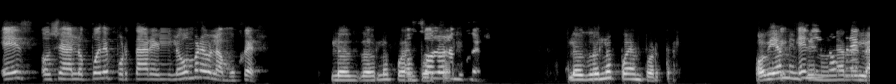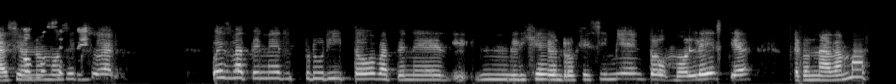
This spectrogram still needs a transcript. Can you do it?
es, o sea, lo puede portar el hombre o la mujer. Los dos lo pueden o solo portar. la mujer. Los dos lo pueden portar. Obviamente En una relación homosexual, pues va a tener prurito, va a tener mm, ligero enrojecimiento, molestias, pero nada más.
